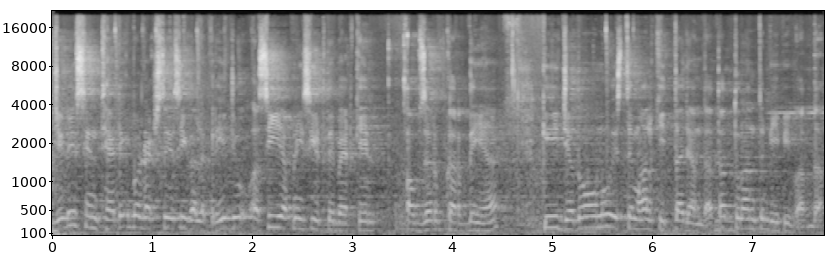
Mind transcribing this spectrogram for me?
ਜਿਹੜੇ ਸਿੰਥੈਟਿਕ ਪ੍ਰੋਡਕਟਸ ਦੀ ਅਸੀਂ ਗੱਲ ਕਰੀਏ, ਜੋ ਅਸੀਂ ਆਪਣੀ ਸੀਟ ਤੇ ਬੈਠ ਕੇ ਆਬਜ਼ਰਵ ਕਰਦੇ ਹਾਂ ਕਿ ਜਦੋਂ ਉਹਨੂੰ ਇਸਤੇਮਾਲ ਕੀਤਾ ਜਾਂਦਾ ਤਾਂ ਤੁਰੰਤ ਬੀਪੀ ਵੱਧਦਾ।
